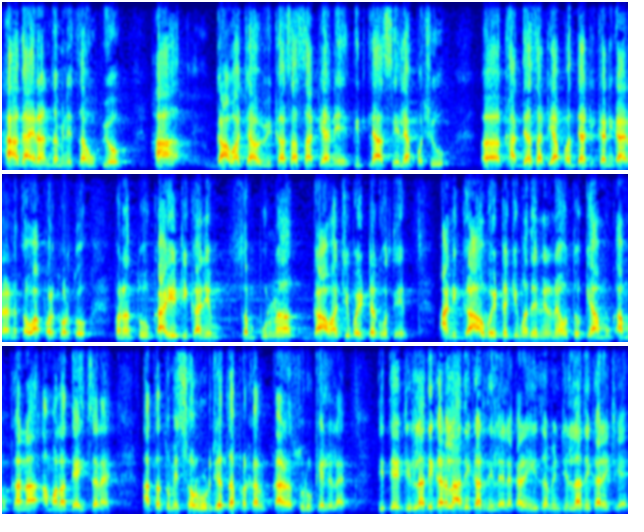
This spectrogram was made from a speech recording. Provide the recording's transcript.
हा गायरान जमिनीचा उपयोग हा गावाच्या विकासासाठी आणि तिथल्या असलेल्या पशु खाद्यासाठी आपण त्या ठिकाणी गायरानाचा वापर करतो. परंतु काही ठिकाणी संपूर्ण गावाची बैठक होते आणि गाव बैठकीमध्ये निर्णय होतो की अमुक अमुकांना आम्हाला द्यायचं नाही. आता तुम्ही सौर ऊर्जेचा प्रकार का- सुरू केलेला आहे. तिथे जिल्हाधिकाऱ्याला अधिकार दिलेला आहे कारण ही जमीन जिल्हाधिकाऱ्याची आहे.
